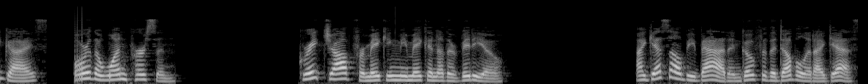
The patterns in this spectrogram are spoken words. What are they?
guys. Or the one person. Great job for making me make another video. I guess I'll be bad and go for the double it I guess.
